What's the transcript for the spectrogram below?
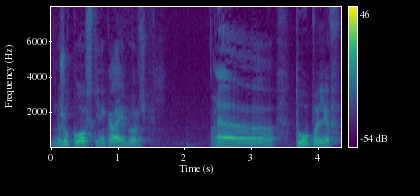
Жуковский Николай Егорович, э, Туполев,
